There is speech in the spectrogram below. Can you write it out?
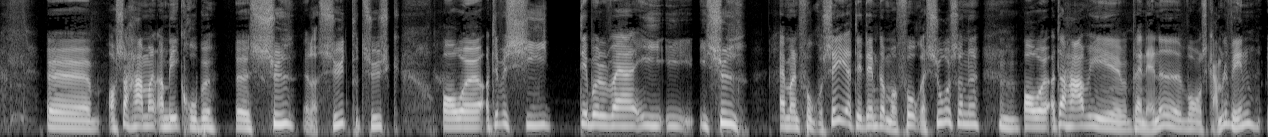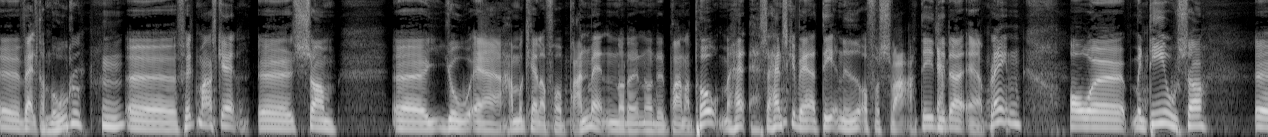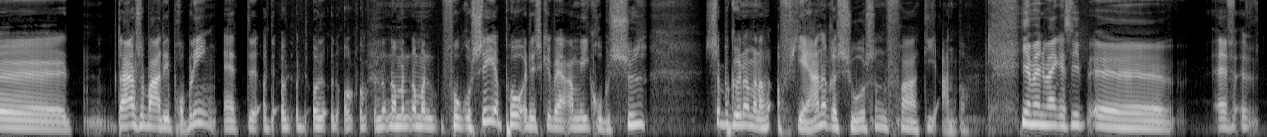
øh, og så har man armégruppe øh, Syd, eller Syd på tysk, og, øh, og det vil sige, det vil være i, i, i syd, at man fokuserer. Det er dem, der må få ressourcerne. Mm. Og, øh, og der har vi øh, blandt andet vores gamle ven, øh, Walter Model, mm. øh, feltmarskal, øh, som øh, jo er ham, man kalder for brandmanden, når det, når det brænder på. Men han, så han skal være dernede og forsvare. Det er ja. det, der er planen. Og, øh, men det er jo så... Øh, der er jo så bare det problem, at øh, og, og, og, og, og, når, man, når man fokuserer på, at det skal være armégruppe Syd, så begynder man at fjerne ressourcen fra de andre. Jamen, man kan sige, øh,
